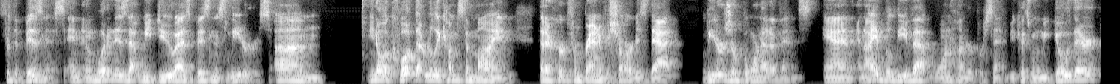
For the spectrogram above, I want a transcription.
for the business and, and what it is that we do as business leaders. Um, you know, a quote that really comes to mind that I heard from Brendon Burchard is that leaders are born at events. And, and I believe that 100% because when we go there,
